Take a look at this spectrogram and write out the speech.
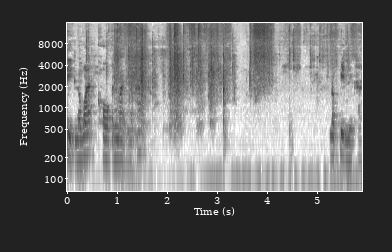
ติดแล้ววาดคอกันใหม่นะคะ เราปิดเลยค่ะ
